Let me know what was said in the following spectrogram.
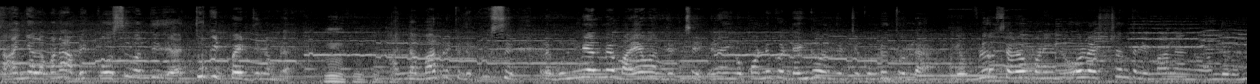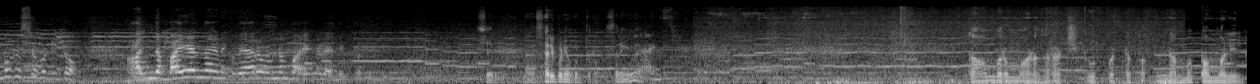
சாயங்காலம் ஆனால் அப்படியே கொசு வந்து தூக்கிட்டு போயிடுது நம்மள. ம் ம் ம் அந்த மாதிரி இருக்குது கொசு. எனக்கு உண்மையாலுமே பயம் வந்துடுச்சு ஏன்னா எங்கள் பொண்ணுக்கு டெங்கு வந்துடுச்சு குண்டத்தூரில். எவ்வளோ செலவு பண்ணி நோ லட்சம் தெரியுமா நாங்கள் வந்து ரொம்ப கஷ்டப்பட்டுட்டோம். அந்த பயம் தான் எனக்கு வேற ஒன்றும் பயம் கிடையாது இப்போ சரி நாங்கள் சரி பண்ணி கொடுத்துறோம் சரிங்களா? தேங்க்ஸ் தாம்பரம் மாநகராட்சிக்கு உட்பட்ட நம்ம பம்மலில்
